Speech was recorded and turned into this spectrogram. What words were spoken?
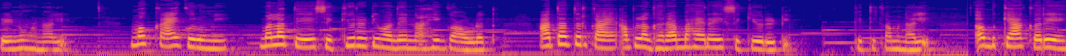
रेणू म्हणाली मग काय करू मी? मला ते सिक्युरिटीमध्ये नाही ग आवडत. आता तर काय? आपला घराबाहेरही सिक्युरिटी गीतिका म्हणाली अब क्या करे?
